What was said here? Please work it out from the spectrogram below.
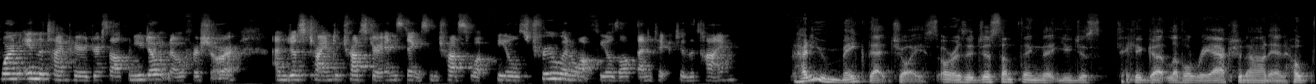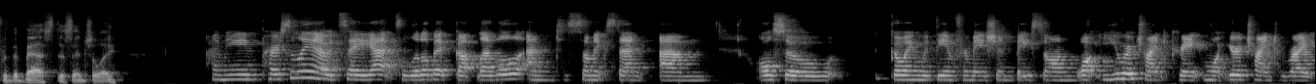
weren't in the time period yourself and you don't know for sure? And just trying to trust your instincts and trust what feels true and what feels authentic to the time. How do you make that choice? Or is it just something that you just take a gut level reaction on and hope for the best essentially? I mean personally i would say yeah it's a little bit gut level and to some extent um, also going with the information based on what you are trying to create and what you're trying to write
